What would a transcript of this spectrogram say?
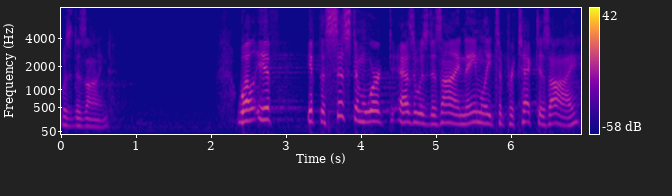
was designed. Well, if if the system worked as it was designed, namely to protect his eye,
